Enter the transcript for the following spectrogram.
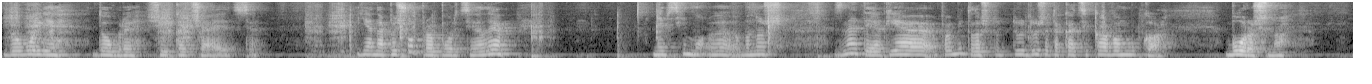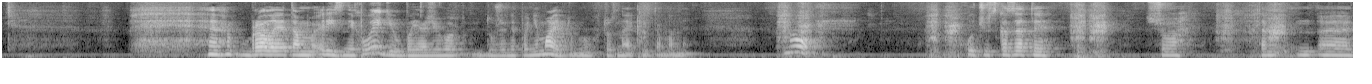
доволі добре ще й качається. Я напишу пропорції, але не всі, е, воно ж, знаєте, як я помітила, що тут дуже така цікава мука, борошно. Брала я там різних видів, бо я ж його дуже не розумію. Думаю, хто знає, який там вони. Ну, хочу сказати, що там е,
